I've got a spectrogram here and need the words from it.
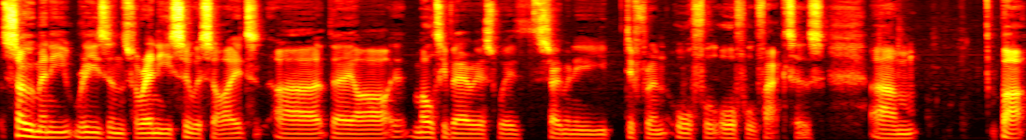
so many reasons for any suicide. Uh, they are multivarious with so many different awful, awful factors. Um, but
